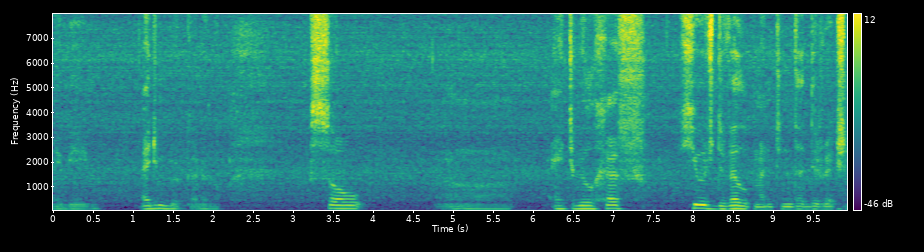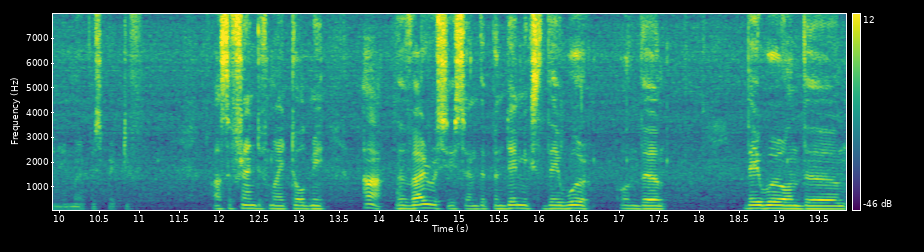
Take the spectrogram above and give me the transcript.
Maybe Edinburgh, I don't know. So uh, it will have huge development in that direction in my perspective. As a friend of mine told me, ah, the viruses and the pandemics, they were on the, they were on the,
